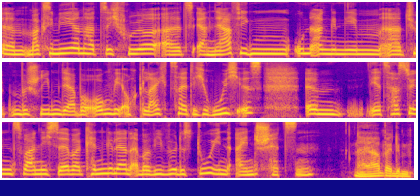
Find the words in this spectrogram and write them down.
Ähm, Maximilian hat sich früher als eher nervigen, unangenehmen äh, Typen beschrieben, der aber irgendwie auch gleichzeitig ruhig ist. Ähm, jetzt hast du ihn zwar nicht selber kennengelernt, aber wie würdest du ihn einschätzen? Naja, bei dem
